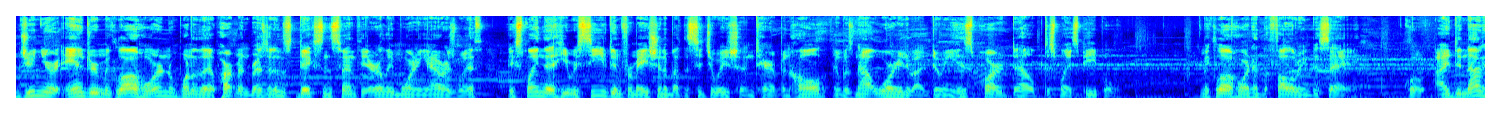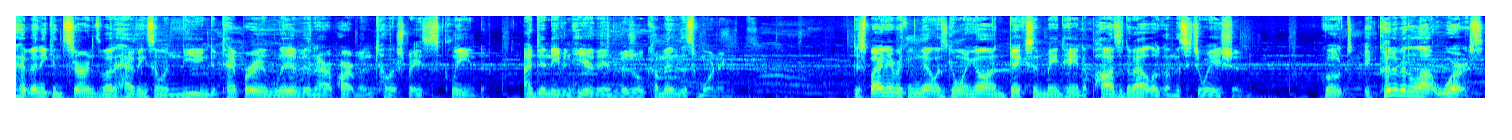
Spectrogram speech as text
Junior Andrew McLaughlin, one of the apartment residents Dixon spent the early morning hours with, explained that he received information about the situation in Terrapin Hall and was not worried about doing his part to help displaced people. McLaughlin had the following to say quote, I did not have any concerns about having someone needing to temporarily live in our apartment until their space is cleaned. I didn't even hear the individual come in this morning. Despite everything that was going on, Dixon maintained a positive outlook on the situation. Quote, It could have been a lot worse.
